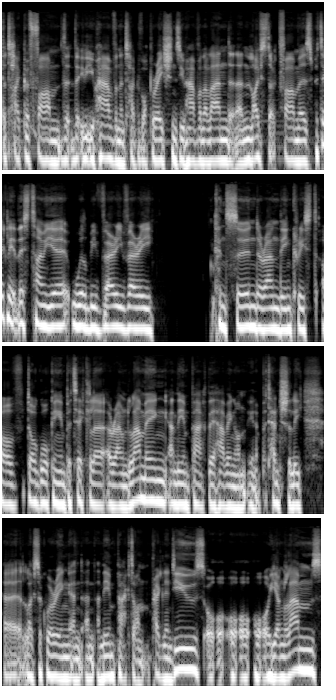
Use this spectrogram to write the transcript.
the type of farm that, that, you have and the type of operations you have on the land. And livestock farmers, particularly at this time of year, will be very, very concerned around the increase of dog walking in particular around lambing and the impact they're having on you know potentially uh, livestock worrying and, and, and the impact on pregnant ewes or, or, or, or young lambs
